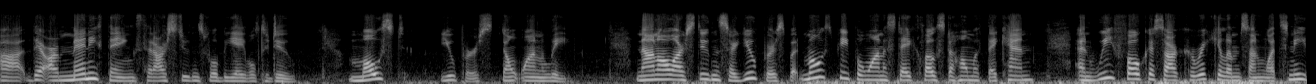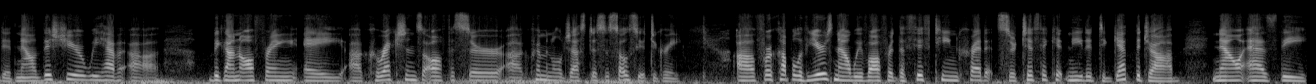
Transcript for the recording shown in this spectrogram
uh, there are many things that our students will be able to do. Most UPers don't want to leave. Not all our students are UPers, but most people want to stay close to home if they can, and we focus our curriculums on what's needed. Now, this year we have uh, begun offering a uh, corrections officer uh, criminal justice associate degree. Uh, for a couple of years now, we've offered the 15 credit certificate needed to get the job. Now, as the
